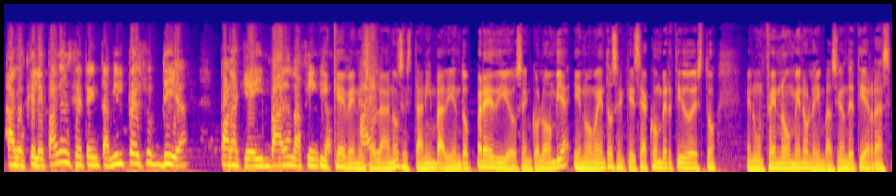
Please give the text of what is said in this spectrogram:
a los que le pagan 70 mil pesos día para que invadan la finca. Y que venezolanos están invadiendo predios en Colombia en momentos en que se ha convertido esto en un fenómeno, la invasión de tierras,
